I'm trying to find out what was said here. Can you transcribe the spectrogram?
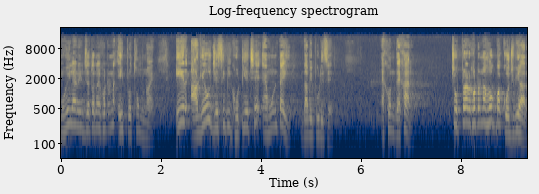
মহিলা নির্যাতনের ঘটনা এই প্রথম নয়। এর আগেও জেসিবি ঘটিয়েছে এমনটাই দাবি পুলিশের। এখন দেখার। চোপড়ার ঘটনা হোক বা কোচবিহার,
